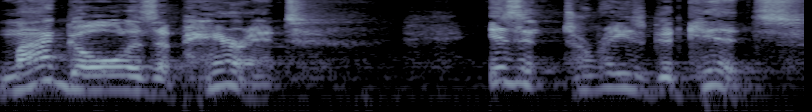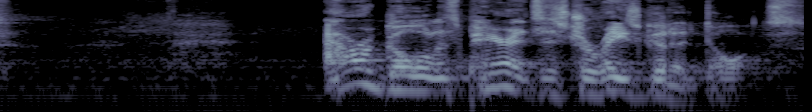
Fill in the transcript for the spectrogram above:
My goal as a parent isn't to raise good kids. Our goal as parents is to raise good adults.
